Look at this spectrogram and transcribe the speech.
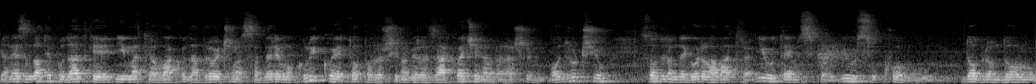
ja ne znam da te podatke imate ovako da brojčano saberemo koliko je to površino bilo zahvaćeno na našem području, s obzirom da je gorela vatra i u Temskoj, i u Sukovu, Dobrom dolu,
